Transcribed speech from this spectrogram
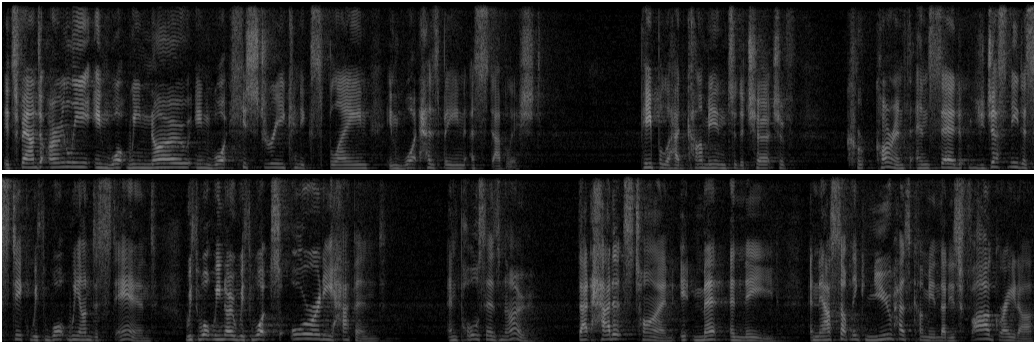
it's found only in what we know, in what history can explain, in what has been established. People had come into the church of Corinth and said, You just need to stick with what we understand, with what we know, with what's already happened. And Paul says, No, that had its time, it met a need. And now something new has come in that is far greater,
